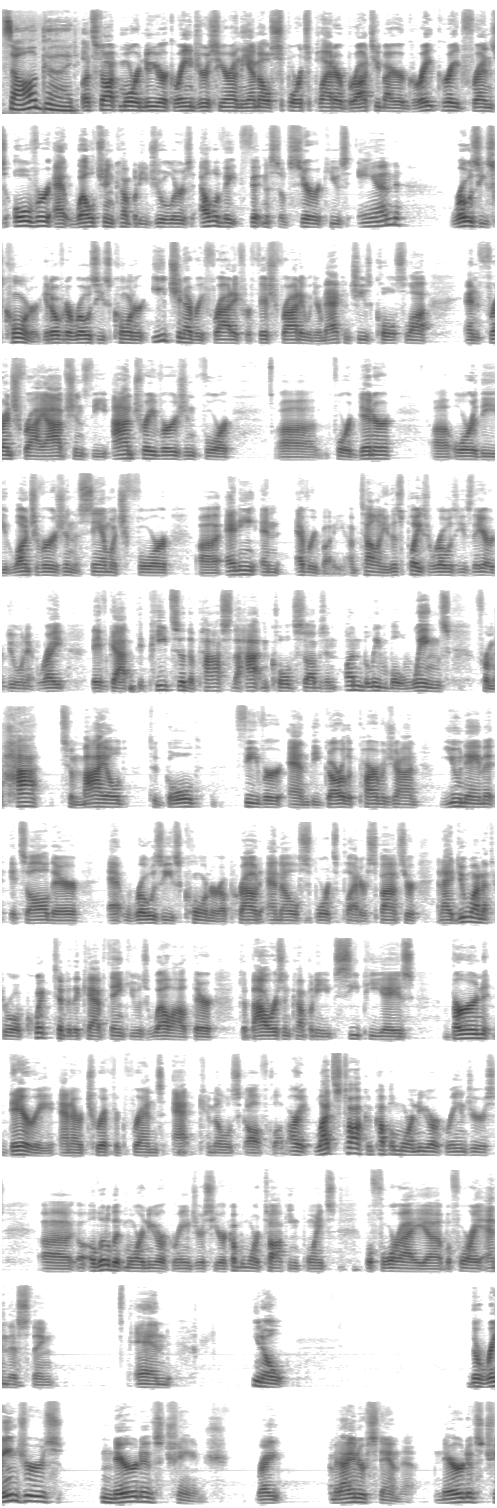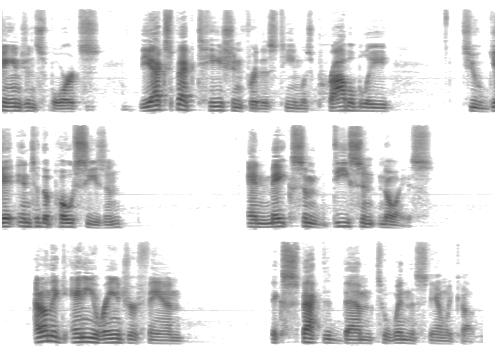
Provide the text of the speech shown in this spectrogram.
all good. Let's talk more New York Rangers here on the ML Sports Platter, brought to you by our great, great friends over at Welch and Company Jewelers, Elevate Fitness of Syracuse, and Rosie's Corner. Get over to Rosie's Corner each and every Friday for Fish Friday with your mac and cheese, coleslaw, and French fry options. The entree version for uh, for dinner. Uh, or the lunch version, the sandwich for uh, any and everybody. I'm telling you, this place, Rosie's, they are doing it right. They've got the pizza, the pasta, the hot and cold subs, and unbelievable wings from hot to mild to gold fever and the garlic parmesan. You name it, it's all there at Rosie's Corner, a proud ML Sports Platter sponsor. And I do want to throw a quick tip of the cap thank you as well out there to Bowers and Company CPAs, Byrne Dairy, and our terrific friends at Camillus Golf Club. All right, let's talk a couple more New York Rangers. Uh, a little bit more New York Rangers here. A couple more talking points before I uh, before I end this thing. And you know, the Rangers narratives change, right? I mean, I understand that narratives change in sports the expectation for this team was probably to get into the postseason and make some decent noise. I don't think any Ranger fan expected them to win the Stanley Cup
